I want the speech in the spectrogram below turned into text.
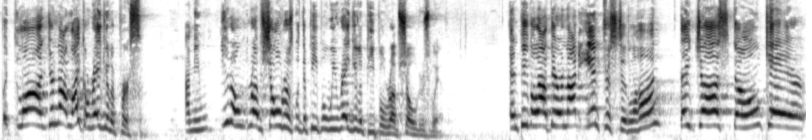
But, Lon, you're not like a regular person. I mean, you don't rub shoulders with the people we regular people rub shoulders with. And people out there are not interested, Lon. They just don't care.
